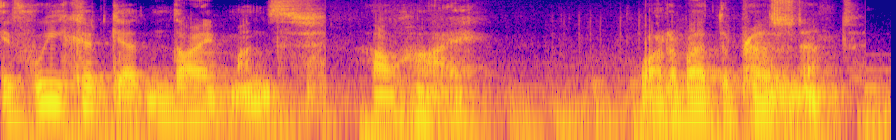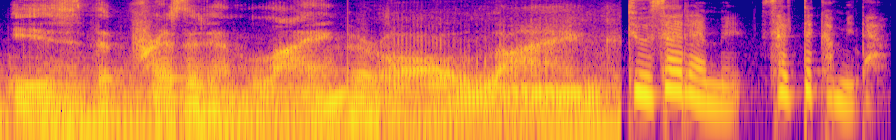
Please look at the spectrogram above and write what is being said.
If we could get indictments, how high? What about the president? Is the president lying? They're all lying. 두 사람을 설득합니다.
